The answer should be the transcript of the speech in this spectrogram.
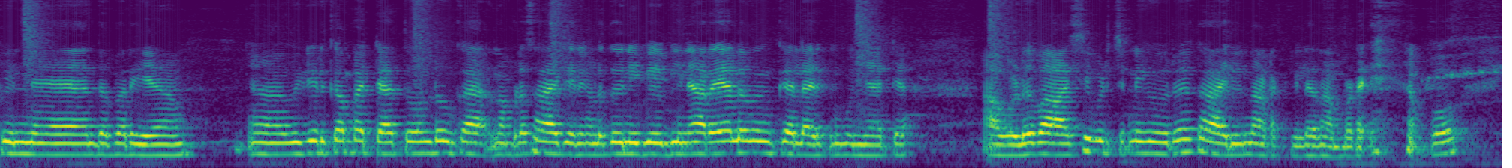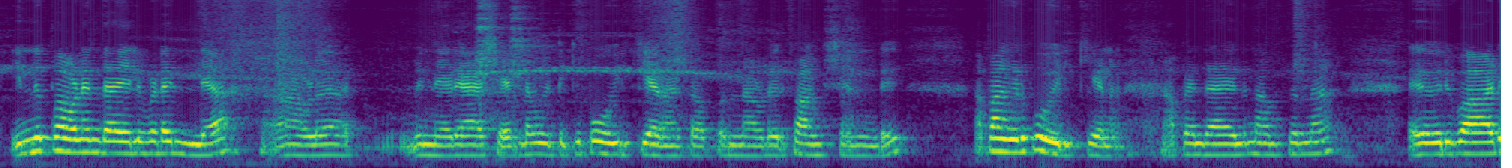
പിന്നെ എന്താ പറയുക വീഡിയോ എടുക്കാൻ പറ്റാത്തതുകൊണ്ടും നമ്മുടെ സാഹചര്യങ്ങൾ ധോനി ബേബിനെ അറിയാലോ നിങ്ങൾക്ക് എല്ലാവർക്കും കുഞ്ഞാറ്റ? അവൾ വാശി പിടിച്ചിട്ടുണ്ടെങ്കിൽ ഒരു കാര്യവും നടക്കില്ല നമ്മുടെ. അപ്പോൾ ഇന്നിപ്പോൾ അവൾ എന്തായാലും ഇവിടെ ഇല്ല. അവൾ പിന്നെ രാശേട്ടന്റെ വീട്ടിലേക്ക് പോയിരിക്കുകയാണ് കേട്ടോ. അപ്പം ഇന്ന് അവിടെ ഒരു ഫംഗ്ഷൻ ഉണ്ട്. അപ്പം അങ്ങോട്ട് പോയിരിക്കുകയാണ്. അപ്പം എന്തായാലും നമുക്കിന്ന് ഒരുപാട്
